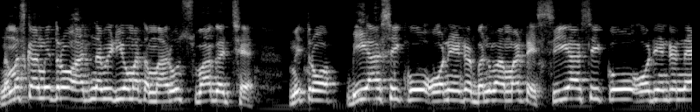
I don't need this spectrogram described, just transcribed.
નમસ્કાર મિત્રો, આજના વિડીયોમાં તમારું સ્વાગત છે. મિત્રો બીઆરસી કો ઓર્ડિનેટર બનવા માટે સીઆરસી કો ઓર્ડિનેટરને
